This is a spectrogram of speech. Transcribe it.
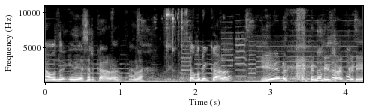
ಹೌದು ಇದು ಹೆಸರು ಕಾಳು ಅಲ್ಲ ತೊಗರಿ ಕಾಳು ಏನು ಕನ್ಫ್ಯೂಸ್ ಆಗ್ಬೇಡಿ.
